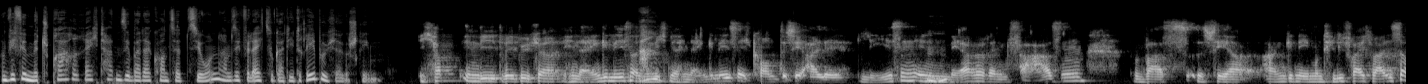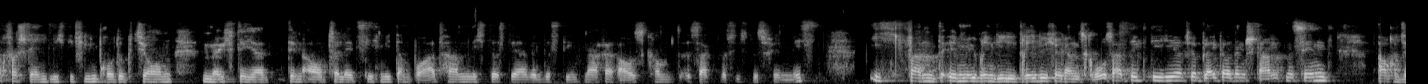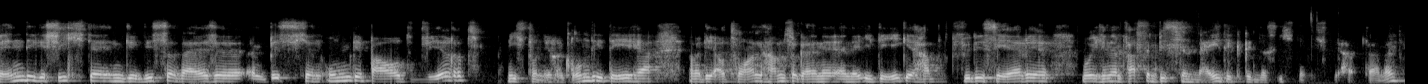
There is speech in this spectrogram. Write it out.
Und wie viel Mitspracherecht hatten Sie bei der Konzeption? Haben Sie vielleicht sogar die Drehbücher geschrieben? Ich habe in die Drehbücher hineingelesen, also ah. nicht nur hineingelesen, ich konnte sie alle lesen in mhm. mehreren Phasen was sehr angenehm und hilfreich war. Ist auch verständlich, die Filmproduktion möchte ja den Autor letztlich mit an Bord haben, nicht, dass der, wenn das Ding nachher rauskommt, sagt, was ist das für ein Mist. Ich fand im Übrigen die Drehbücher ganz großartig, die hier für Blackout entstanden sind, auch wenn die Geschichte in gewisser Weise ein bisschen umgebaut wird nicht von ihrer Grundidee her, aber die Autoren haben sogar eine, eine Idee gehabt für die Serie, wo ich ihnen fast ein bisschen neidig bin, dass ich die nicht gehabt habe,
